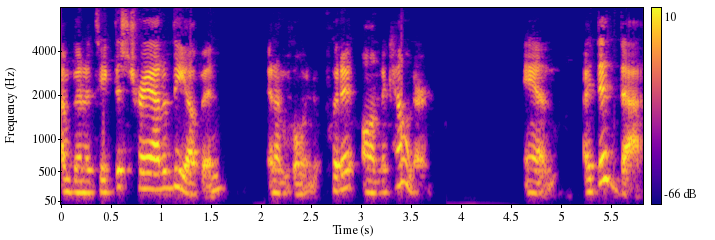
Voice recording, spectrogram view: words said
I'm going to take this tray out of the oven and I'm going to put it on the counter. And I did that.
